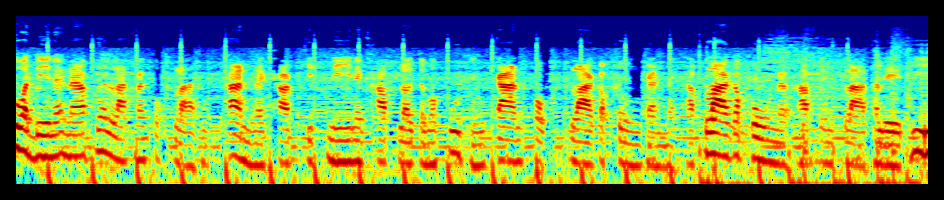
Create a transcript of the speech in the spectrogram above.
สวัสดีนะนะเพื่อนรักนักตกปลาทุกท่านนะครับคลิปนี้นะครับเราจะมาพูดถึงการตกปลากระพงกันนะครับ ปลากระพงนะครับ เป็นปลาทะเลที่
